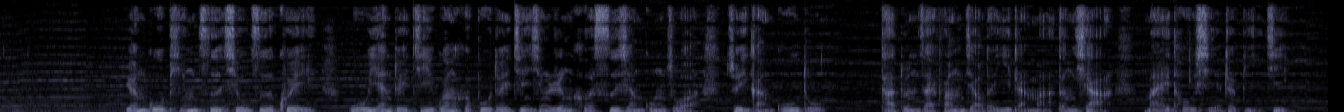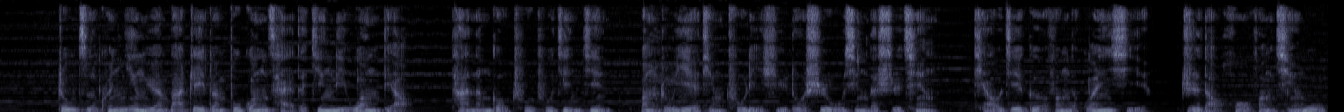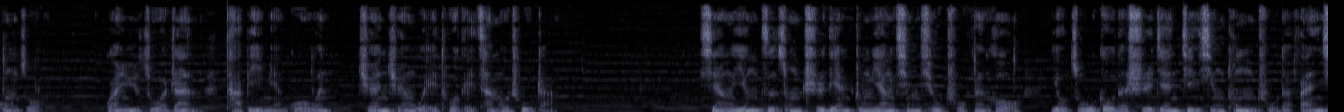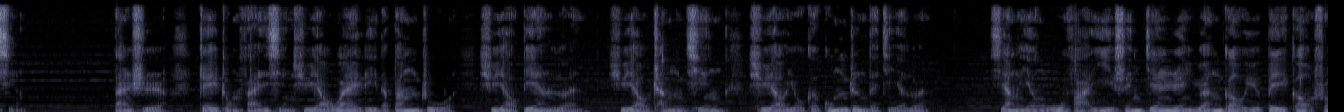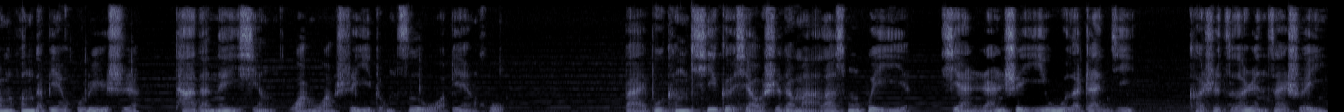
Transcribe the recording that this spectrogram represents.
袁国平自羞自愧，无言对机关和部队进行任何思想工作，最感孤独。他蹲在房角的一盏马灯下，埋头写着笔记。周子坤宁愿把这段不光彩的经历忘掉，他能够出出进进，帮助叶挺处理许多事务性的事情，调节各方的关系，指导后方勤务工作。关于作战，他避免过问。全权委托给参谋处长。项英自从池电中央请求处分后，有足够的时间进行痛楚的反省。但是这种反省需要外力的帮助，需要辩论，需要澄清，需要有个公正的结论。项英无法一身兼任原告与被告双方的辩护律师，他的内省往往是一种自我辩护。百步坑七个小时的马拉松会议显然是贻误了战机，可是责任在谁？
